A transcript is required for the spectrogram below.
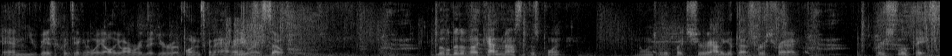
and you've basically taken away all the armor that your opponent's going to have anyway. So a little bit of a cat and mouse at this point. No one's really quite sure how to get that first frag. Very slow pace.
